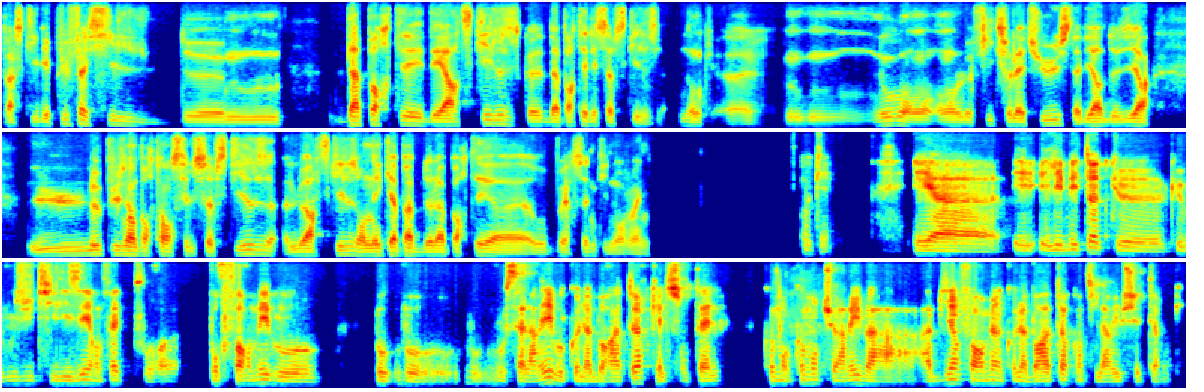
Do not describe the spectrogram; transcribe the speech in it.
parce qu'il est plus facile de d'apporter des hard skills que d'apporter des soft skills. Donc, nous, on, le fixe là-dessus, c'est-à-dire de dire le plus important, c'est le soft skills. Le hard skills, on est capable de l'apporter euh, aux personnes qui nous rejoignent. Ok. Et, euh, les méthodes que, vous utilisez en fait pour, former vos, vos, salariés, vos collaborateurs, quelles sont-elles? Comment, comment tu arrives à, bien former un collaborateur quand il arrive chez Tank?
